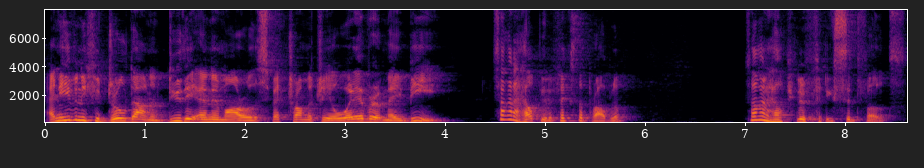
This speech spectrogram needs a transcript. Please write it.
And even if you drill down and do the NMR or the spectrometry or whatever it may be, it's not going to help you to fix the problem. It's not going to help you to fix it, folks.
